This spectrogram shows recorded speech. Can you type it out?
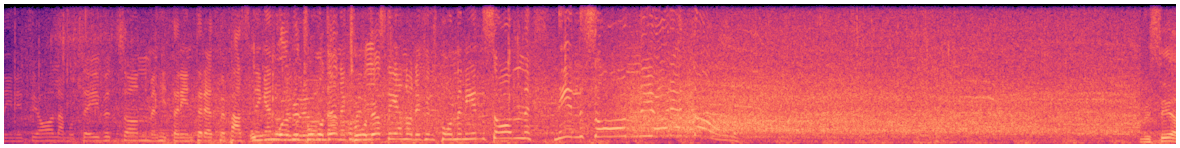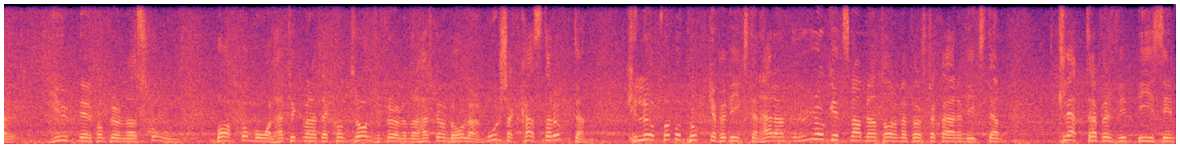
Initiala mot Davidson men hittar inte rätt med passningen. Oh, och nu kommer Sten och det fylls på med Nilsson. Nilsson gör 1-0! Vi ser djupt ner från Frölundas zon bakom mål. Här tycker man att det är kontroll för Frölunda. Här ska de behålla den. Morsak kastar upp den. Klubba på pucken för Wiksten. Här är han ruggigt snabb när han tar den första skären, Wiksten. Klättrar förbi sin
